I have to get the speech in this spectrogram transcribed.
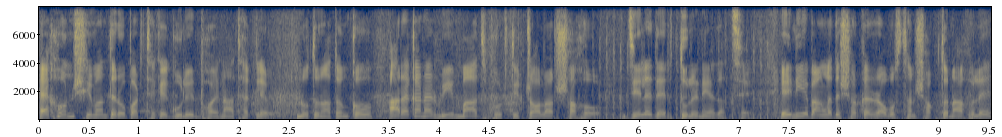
এখন সীমান্তের ওপার থেকে গুলির ভয় না থাকলেও নতুন আতঙ্ক আরাকান আর্মি মাছ ভর্তি ট্রলার সহ জেলেদের তুলে নিয়ে যাচ্ছে। এ নিয়ে বাংলাদেশ সরকারের অবস্থান শক্ত না হলে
